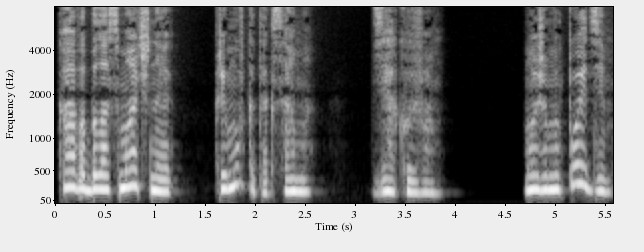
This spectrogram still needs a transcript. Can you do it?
«Кава была смачная, кремувка так само. Дякую вам. Можем и пойдем?»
